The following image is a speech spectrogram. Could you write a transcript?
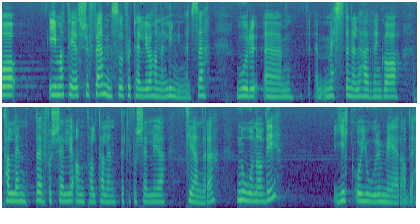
Og i Matteus 25 så forteller jo han en lignelse hvor um, mesteren eller Herren ga talenter, forskjellig antall talenter til forskjellige tjenere. Noen av de gikk og gjorde mer av det.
